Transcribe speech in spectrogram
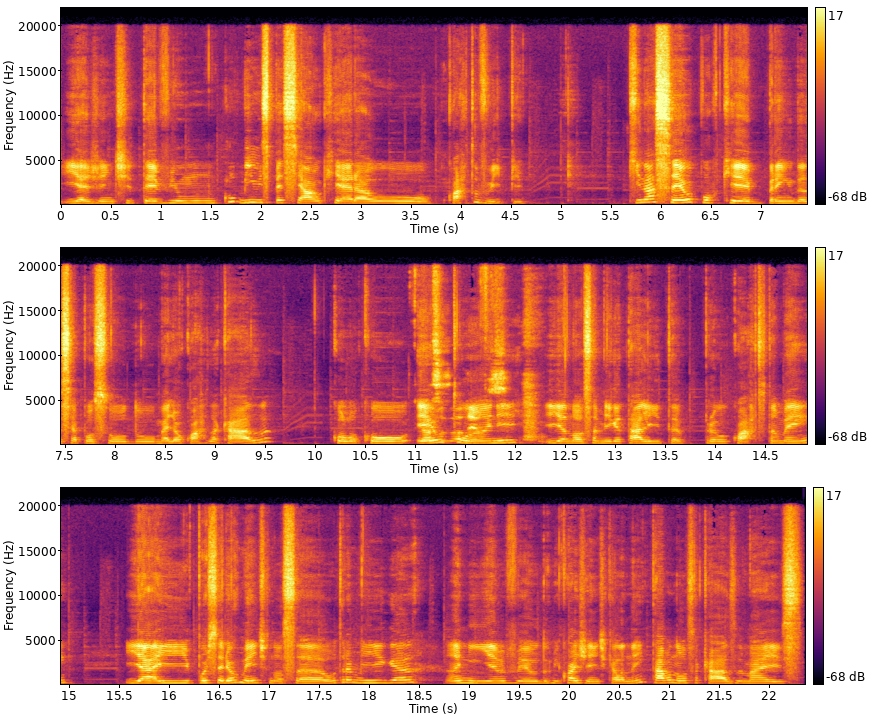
E a gente teve um clubinho especial que era o Quarto VIP. Que nasceu porque Brenda se apossou do melhor quarto da casa colocou Graças eu, Tuane e a nossa amiga Talita pro quarto também. E aí, posteriormente, nossa outra amiga, Aninha, veio dormir com a gente, que ela nem tava na nossa casa, mas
